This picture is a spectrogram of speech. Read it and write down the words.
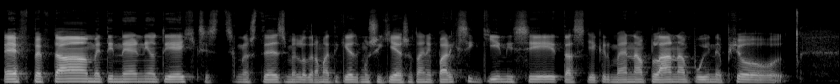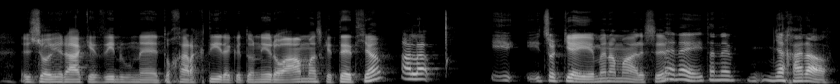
εύπευτα με την έννοια ότι έχει τις γνωστές μελοδραματικές μουσικές όταν υπάρχει συγκίνηση, τα συγκεκριμένα πλάνα που είναι πιο ζωηρά και δίνουν το χαρακτήρα και τον ήρωά μας και τέτοια, αλλά it's okay, εμένα μου άρεσε. Ναι, ναι, ήταν μια χαρά.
